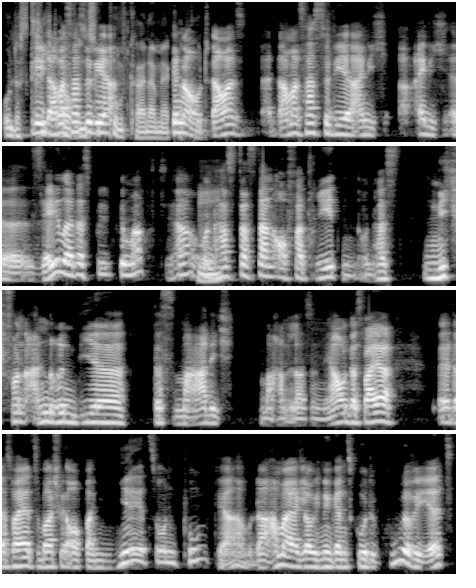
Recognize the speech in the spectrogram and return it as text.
und das Nee, kriegt damals auch in hast du dir- Zukunft keiner mehr Genau, kaputt. damals, damals hast du dir eigentlich, eigentlich äh, selber das Bild gemacht ja, und Mhm. hast das dann auch vertreten und hast nicht von anderen dir das madig machen lassen. Ja, und das war ja, äh, das war ja zum Beispiel auch bei mir jetzt so ein Punkt. Ja, da haben wir ja, glaube ich, eine ganz gute Kurve jetzt,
